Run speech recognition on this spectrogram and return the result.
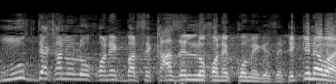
মুখ দেখানো লোক অনেক বাড়ছে কাজের লোক অনেক কমে গেছে। ঠিক কিনা ভাই?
